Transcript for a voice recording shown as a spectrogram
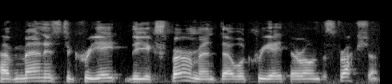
have managed to create the experiment that will create their own destruction.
